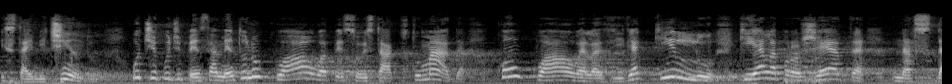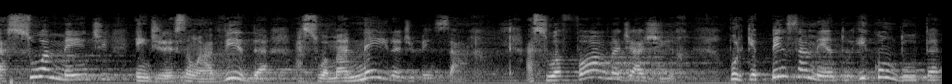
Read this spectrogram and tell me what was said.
está emitindo o tipo de pensamento no qual a pessoa está acostumada, com o qual ela vive, aquilo que ela projeta na, da sua mente em direção à vida, a sua maneira de pensar, a sua forma de agir, porque pensamento e conduta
